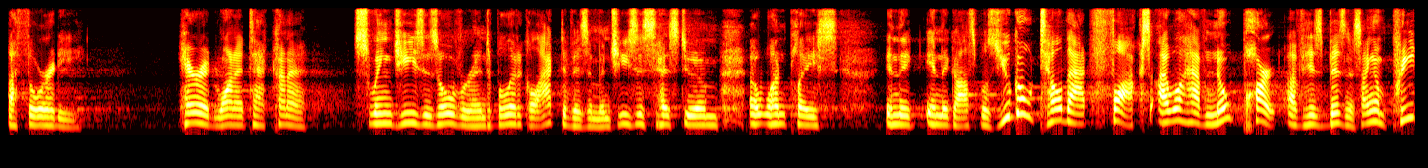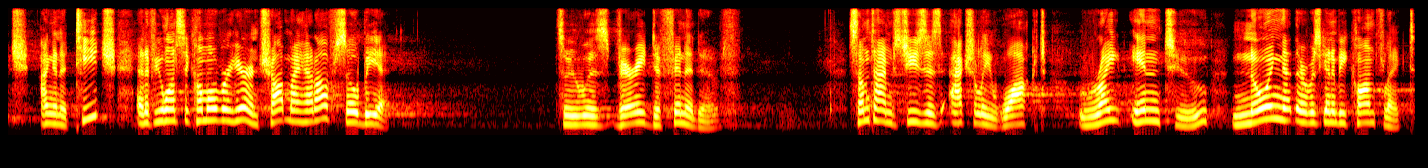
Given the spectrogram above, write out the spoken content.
authority. Herod wanted to kind of swing Jesus over into political activism, and Jesus says to him at one place in the, in the Gospels, You go tell that fox I will have no part of his business. I'm going to preach, I'm going to teach, and if he wants to come over here and chop my head off, so be it. So he was very definitive. Sometimes Jesus actually walked right into, knowing that there was going to be conflict,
